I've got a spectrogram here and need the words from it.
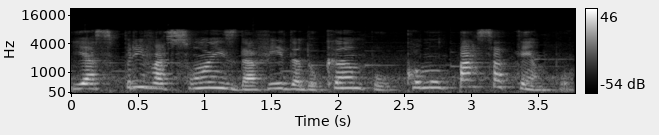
e as privações da vida do campo como um passatempo.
